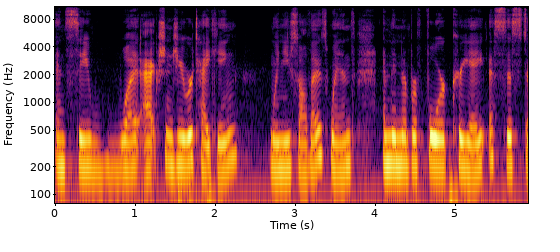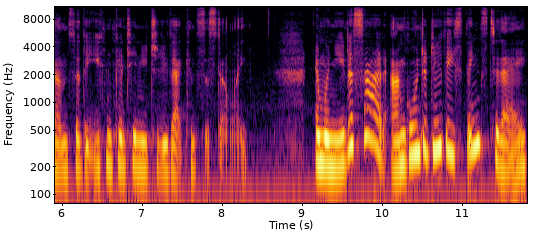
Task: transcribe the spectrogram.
and see what actions you were taking when you saw those wins. And then number four, create a system so that you can continue to do that consistently. And when you decide, I'm going to do these things today,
